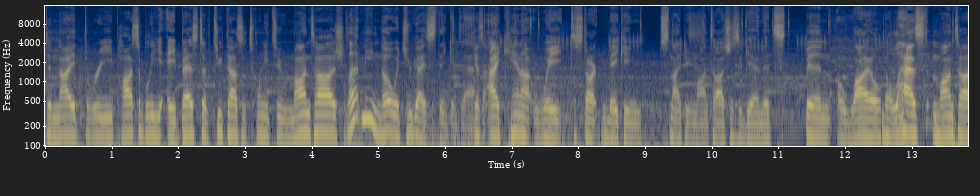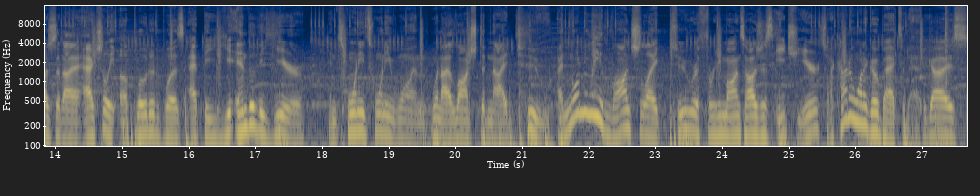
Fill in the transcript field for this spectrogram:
Denied 3, possibly a best of 2022 montage, let me know what you guys think of that because I cannot wait to start making sniping montages again. It's been a while. The last montage that I actually uploaded was at the end of the year in 2021 when I launched Denied 2. I normally launch like two or three montages each year, so I kind of want to go back to that. So guys,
